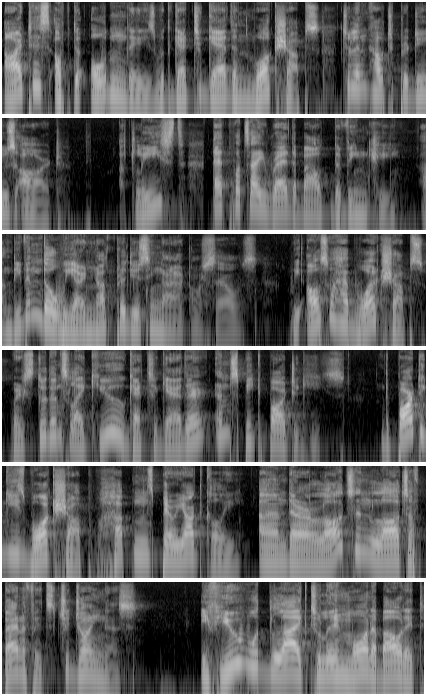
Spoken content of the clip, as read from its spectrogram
artists of the olden days would get together in workshops to learn how to produce art. At least, that's what I read about Da Vinci. And even though we are not producing art ourselves, we also have workshops where students like you get together and speak Portuguese. The Portuguese workshop happens periodically, and there are lots and lots of benefits to join us. If you would like to learn more about it,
